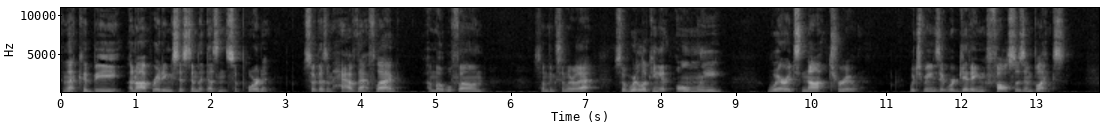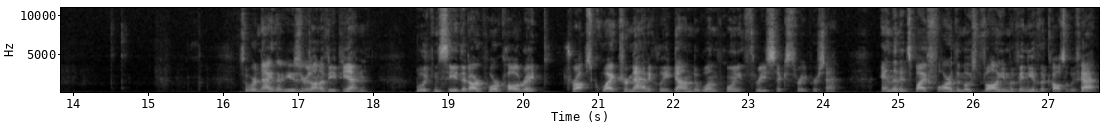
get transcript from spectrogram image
and that could be an operating system that doesn't support it, so it doesn't have that flag, a mobile phone, something similar to that. So we're looking at only where it's not true, which means that we're getting falses and blanks. So where neither user is on a VPN, we can see that our poor call rate drops quite dramatically down to 1.363%, and that it's by far the most volume of any of the calls that we've had.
